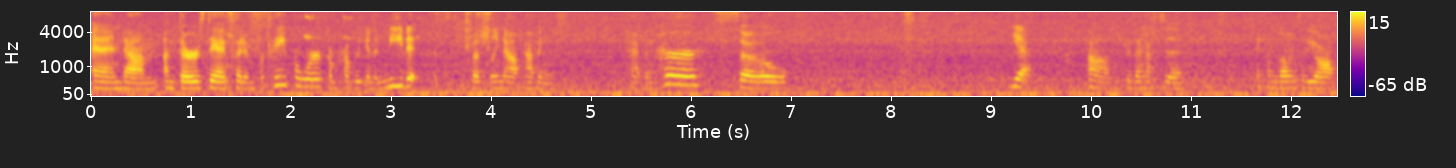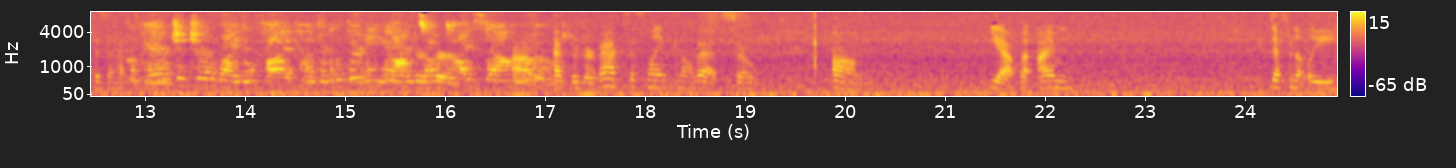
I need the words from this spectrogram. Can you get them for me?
And um, on Thursday, I put in for paperwork. I'm probably going to need it, especially now having having her. So yeah, because um, I have to. If I'm going to the office, I have to. Prepare to, turn right in 530 yards on Tystown um, Road. After their access link and all that. So, um, yeah, but I'm definitely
